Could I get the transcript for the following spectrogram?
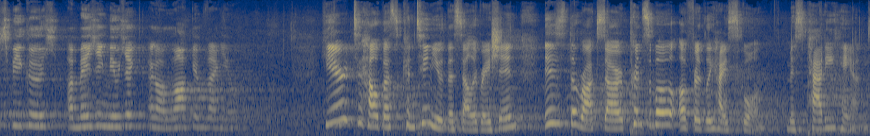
speakers, amazing music, and a rockin' venue. Here to help us continue the celebration is the rock star principal of Fridley High School, Miss Patty Hand.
